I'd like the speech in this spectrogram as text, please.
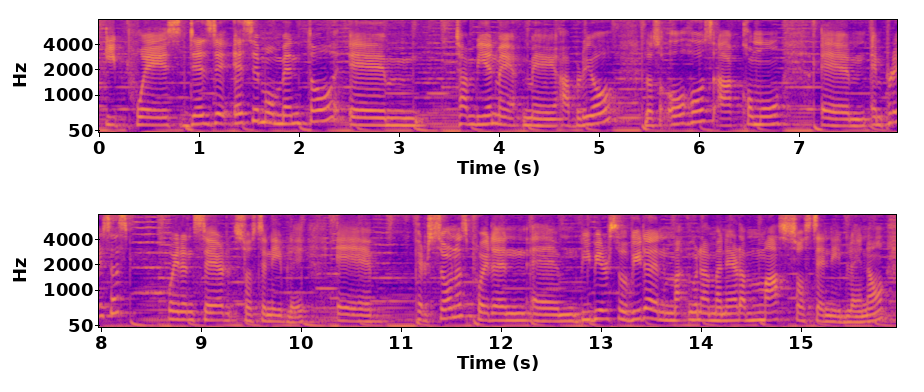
Y pues desde ese momento em, también me, me, abrió los ojos a cómo em, empresas pueden ser sostenibles. Eh, personas pueden vivir su vida en una manera más sostenible, ¿no?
